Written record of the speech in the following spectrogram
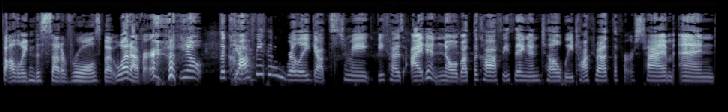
following the set of rules, but whatever. you know, the coffee yeah. thing really gets to me because I didn't know about the coffee thing until we talked about it the first time and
